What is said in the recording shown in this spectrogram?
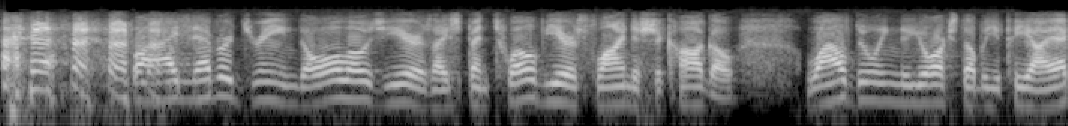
I never dreamed all those years. I spent 12 years flying to Chicago while doing New York's WPIX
